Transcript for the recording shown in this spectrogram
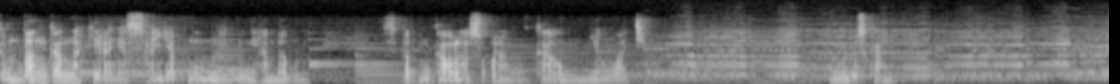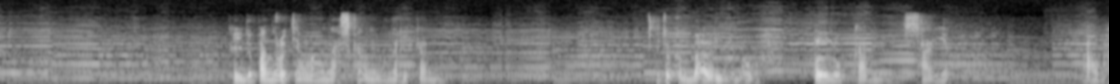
Kembangkanlah kiranya sayapmu melindungi hambamu. Sebab engkaulah seorang kaum yang wajib menebus kami. kehidupan Ruth yang mengenaskan, yang mengerikan, itu kembali di bawah pelukan sayap Allah.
